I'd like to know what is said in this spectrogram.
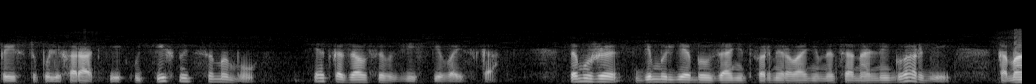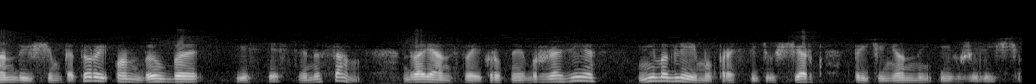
приступу лихорадки утихнуть самому и отказался ввести войска. К тому же Демурье был занят формированием национальной гвардии, командующим которой он был бы, естественно, сам. Дворянство и крупная буржуазия не могли ему простить ущерб, причиненный их жилищу.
